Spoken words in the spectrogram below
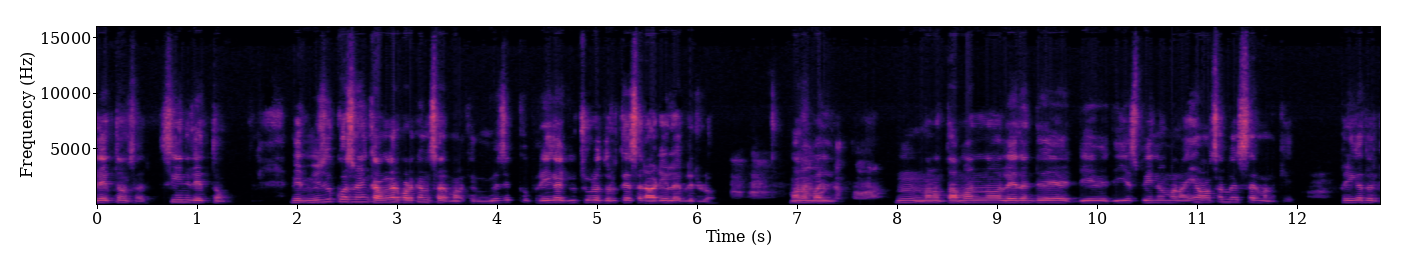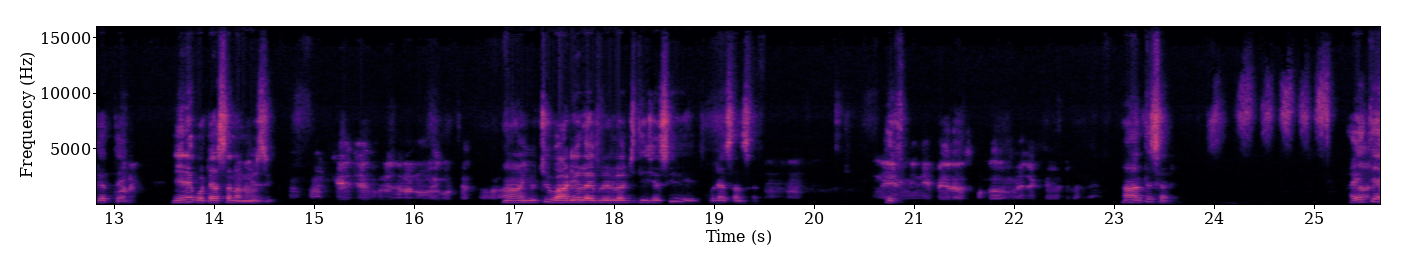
లేపుతాం. సార్. సీన్ లేపుతాం. మీరు మ్యూజిక్ కోసం ఏం కంగారు పడకండి సార్. మనకి మ్యూజిక్ ఫ్రీగా యూట్యూబ్లో దొరుకుతాయి సార్ ఆడియో లైబ్రరీలో. మనం మళ్ళీ మనం తమన్నో లేదంటే డి డిఎస్పీనో మనం ఏం అవసరం లేదు సార్ మనకి. ఫ్రీగా దొరికేస్తాయి. నేనే కొట్టేస్తాను మ్యూజిక్. యూట్యూబ్ ఆడియో లైబ్రరీలోంచి తీసేసి కొట్టేస్తాను సార్. అంతే సార్. అయితే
